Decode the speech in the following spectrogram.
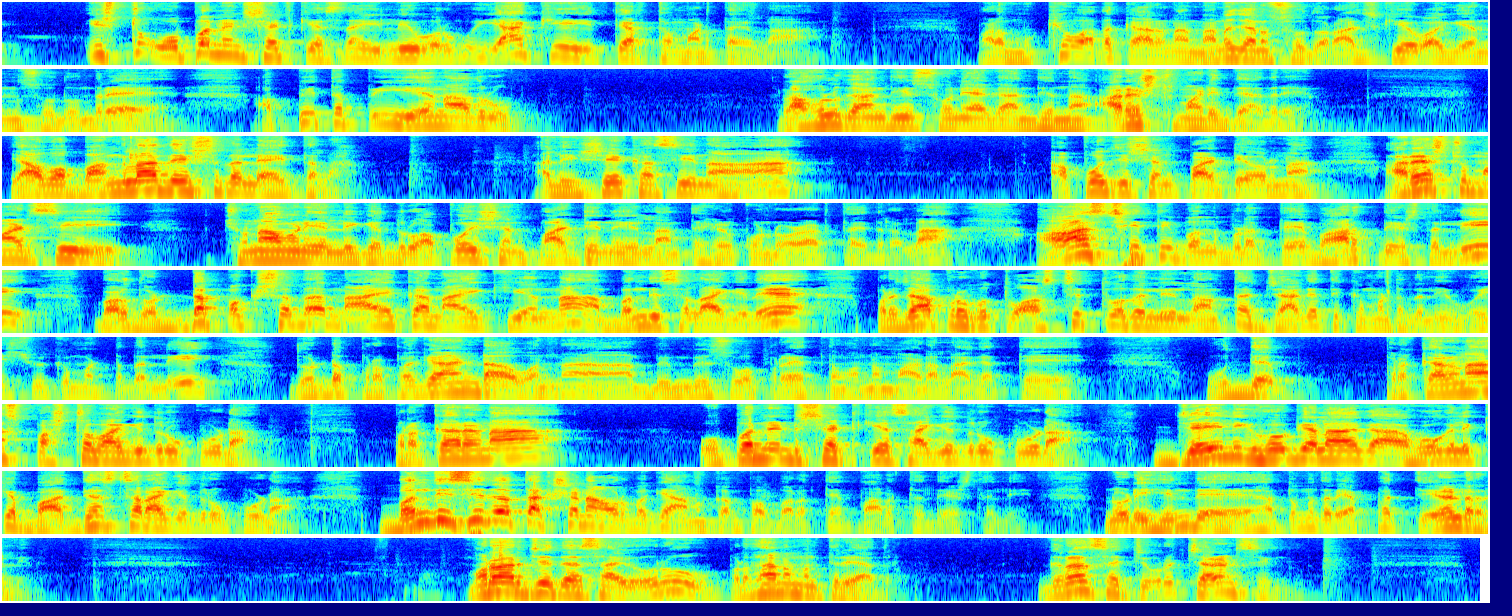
ಇಷ್ಟು ಓಪನ್ ಆ್ಯಂಡ್ ಶಟ್ ಕೇಸ್ನ ಇಲ್ಲಿವರೆಗೂ ಯಾಕೆ ಇತ್ಯರ್ಥ ಮಾಡ್ತಾ ಇಲ್ಲ? ಭಾಳ ಮುಖ್ಯವಾದ ಕಾರಣ ನನಗನ್ನಿಸೋದು ರಾಜಕೀಯವಾಗಿ ಅನ್ನಿಸೋದು ಅಂದರೆ ಅಪ್ಪಿತಪ್ಪಿ ಏನಾದರೂ ರಾಹುಲ್ ಗಾಂಧಿ, ಸೋನಿಯಾ ಗಾಂಧಿನ ಅರೆಸ್ಟ್ ಮಾಡಿದ್ದೆ ಆದರೆ ಯಾವ ಬಾಂಗ್ಲಾದೇಶದಲ್ಲಿ ಆಯ್ತಲ್ಲ, ಅಲ್ಲಿ ಶೇಖ್ ಹಸೀನಾ ಅಪೋಸಿಷನ್ ಪಾರ್ಟಿಯವ್ರನ್ನ ಅರೆಸ್ಟ್ ಮಾಡಿಸಿ ಚುನಾವಣೆಯಲ್ಲಿ ಗೆದ್ದರು ಅಪೋಸಿಷನ್ ಪಾರ್ಟಿನೇ ಇಲ್ಲ ಅಂತ ಹೇಳ್ಕೊಂಡು ಓಡಾಡ್ತಾ ಇದ್ರಲ್ಲ ಆ ಸ್ಥಿತಿ ಬಂದ್ಬಿಡತ್ತೆ. ಭಾರತ ದೇಶದಲ್ಲಿ ಭಾಳ ದೊಡ್ಡ ಪಕ್ಷದ ನಾಯಕ ನಾಯಕಿಯನ್ನು ಬಂಧಿಸಲಾಗಿದೆ. ಪ್ರಜಾಪ್ರಭುತ್ವ ಅಸ್ತಿತ್ವದಲ್ಲಿಲ್ಲ ಅಂತ ಜಾಗತಿಕ ಮಟ್ಟದಲ್ಲಿ, ವೈಶ್ವಿಕ ಮಟ್ಟದಲ್ಲಿ ದೊಡ್ಡ ಪ್ರಪಗ್ಯಾಂಡವನ್ನು ಬಿಂಬಿಸುವ ಪ್ರಯತ್ನವನ್ನು ಮಾಡಲಾಗತ್ತೆ. ಉದ್ದೆ ಪ್ರಕರಣ ಸ್ಪಷ್ಟವಾಗಿದ್ದರೂ ಕೂಡ, ಪ್ರಕರಣ ಓಪನ್ ಎಂಡ್ ಸೆಟ್ ಕೇಸ್ ಆಗಿದ್ದರೂ ಕೂಡ, ಜೈಲಿಗೆ ಹೋಗಲಾಗ, ಹೋಗಲಿಕ್ಕೆ ಬಾಧ್ಯಸ್ಥರಾಗಿದ್ದರೂ ಕೂಡ, ಬಂಧಿಸಿದ ತಕ್ಷಣ ಅವ್ರ ಬಗ್ಗೆ ಅನುಕಂಪ ಬರುತ್ತೆ ಭಾರತ ದೇಶದಲ್ಲಿ. ನೋಡಿ ಹಿಂದೆ ಹತ್ತೊಂಬತ್ತರ ಎಪ್ಪತ್ತೇಳರಲ್ಲಿ ಮೊರಾರ್ಜಿ ದೇಸಾಯಿ ಅವರು ಪ್ರಧಾನಮಂತ್ರಿ ಆದರು ಗೃಹ ಸಚಿವರು ಚರಣ್ ಸಿಂಗ್.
